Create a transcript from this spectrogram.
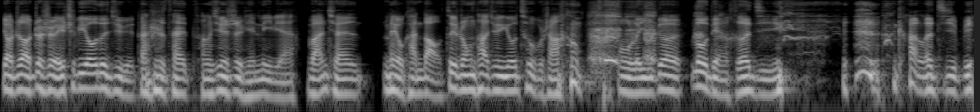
要知道这是 HBO 的剧，但是在腾讯视频里边完全没有看到。最终他去 YouTube 上 补了一个露点合集，看了几遍。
